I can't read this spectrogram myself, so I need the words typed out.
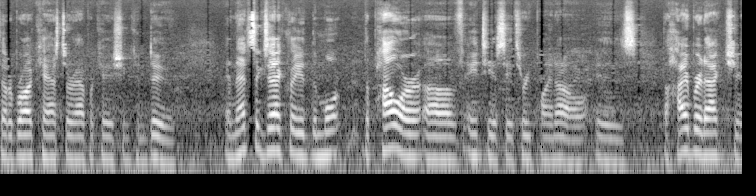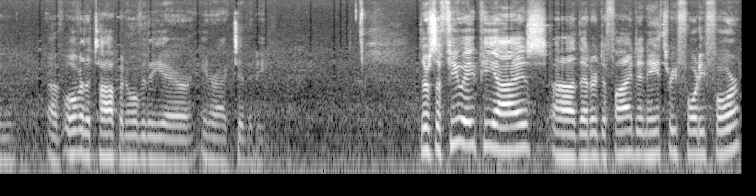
that a broadcaster application can do. And that's exactly the more the power of ATSC 3.0 is the hybrid action of over the top and over the air interactivity. There's a few APIs uh, that are defined in A344.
